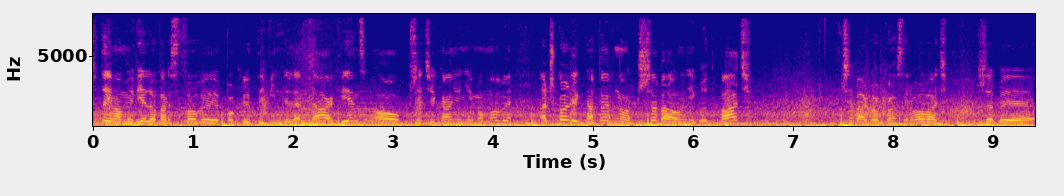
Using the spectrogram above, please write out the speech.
Tutaj mamy wielowarstwowy, pokryty winylem dach, więc o przeciekaniu nie ma mowy, aczkolwiek na pewno trzeba o niego dbać, trzeba go konserwować, żeby e,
